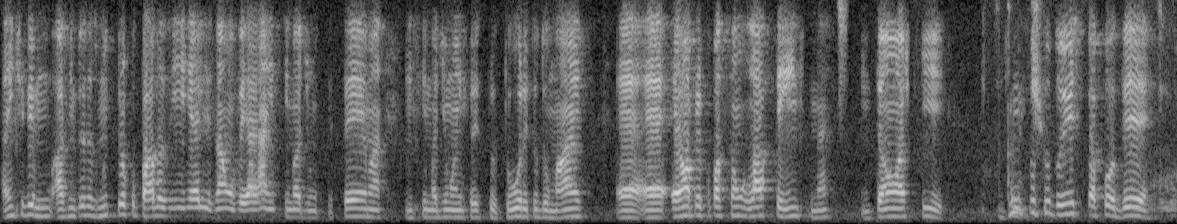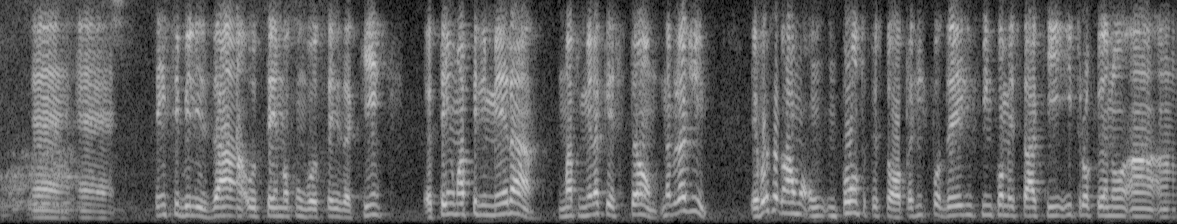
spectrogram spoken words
a gente vê as empresas muito preocupadas em realizar um VA em cima de um sistema, em cima de uma infraestrutura e tudo mais. É, é, é uma preocupação latente, né? Então, acho que dito tudo isso para poder é, é, sensibilizar o tema com vocês aqui, eu tenho uma primeira, uma primeira questão. Na verdade, eu vou jogar um, um ponto, pessoal, para a gente poder, enfim, começar aqui e ir trocando a,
